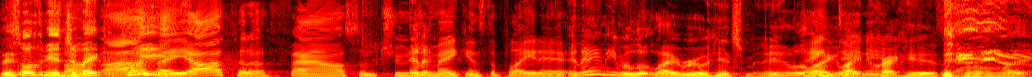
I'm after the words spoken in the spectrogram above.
They supposed to be in some- Jamaica, I say y'all could have found some true And it- Jamaicans to play that. And they didn't even look like real henchmen. They look They like like didn't. crackheads or something. Like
